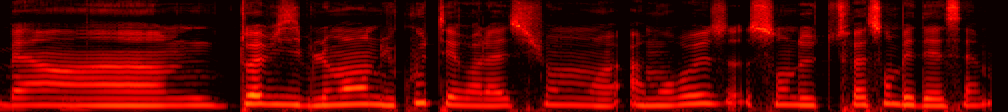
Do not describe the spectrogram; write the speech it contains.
Ben, toi, visiblement, du coup, tes relations euh, amoureuses sont de toute façon BDSM.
